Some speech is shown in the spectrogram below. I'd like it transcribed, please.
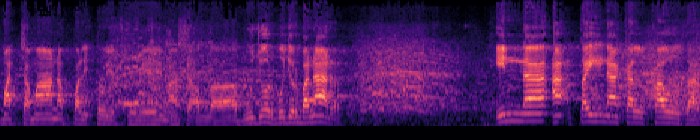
macam mana paling tuh ya Masya Allah. Bujur, bujur banar. Inna a'tainakal kautsar.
